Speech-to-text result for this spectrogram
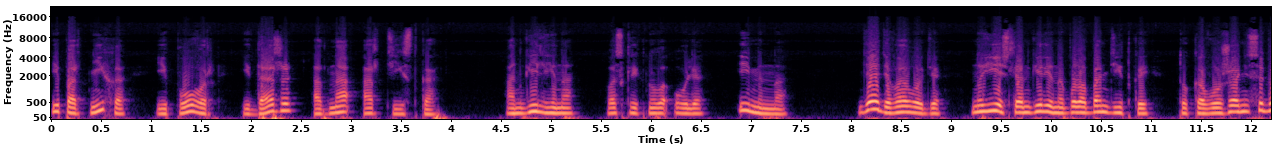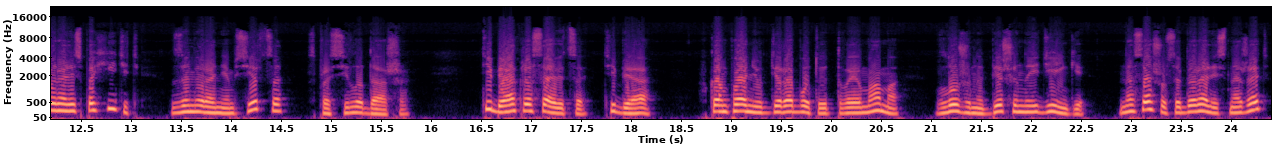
и портниха, и повар, и даже одна артистка. «Ангелина!» – воскликнула Оля. «Именно!» «Дядя Володя, но если Ангелина была бандиткой, то кого же они собирались похитить?» – с замиранием сердца спросила Даша. «Тебя, красавица, тебя! В компанию, где работает твоя мама, вложены бешеные деньги. На Сашу собирались нажать,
